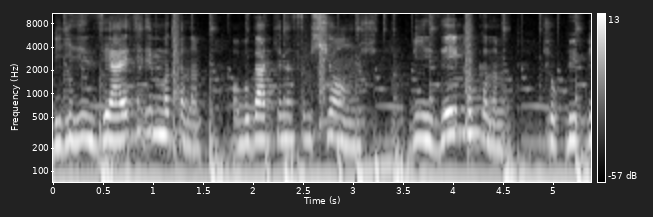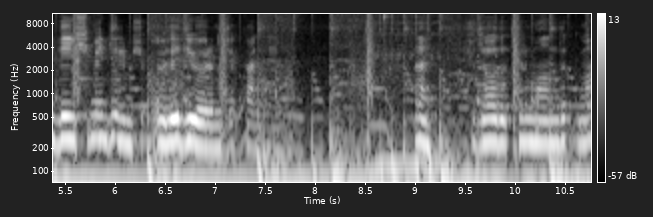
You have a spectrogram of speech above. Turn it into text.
Bir gidin ziyaret edin bakalım. O Bugatti nasıl bir şey olmuş? Bir izleyin bakalım. Çok büyük bir değişime girmiş. Öyle diyor örümcek anne. Heh, şu dağı da tırmandık mı?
